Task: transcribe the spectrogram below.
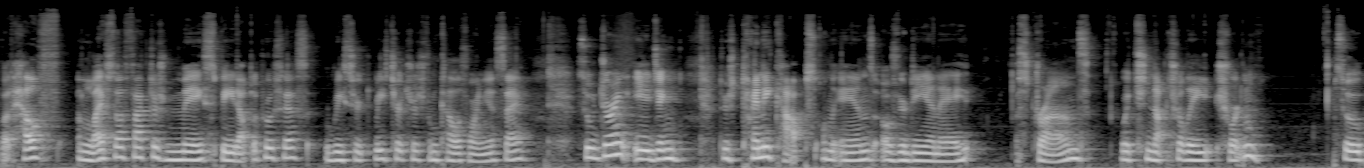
But health and lifestyle factors may speed up the process, research, researchers from California say. So during aging, there's tiny caps on the ends of your DNA strands which naturally shorten. So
